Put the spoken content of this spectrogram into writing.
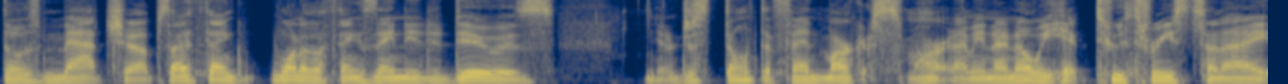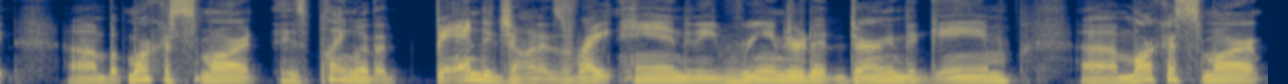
those matchups. I think one of the things they need to do is you know, just don't defend Marcus Smart. I mean, I know he hit two threes tonight, um, but Marcus Smart is playing with a bandage on his right hand and he re injured it during the game. Uh, Marcus Smart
